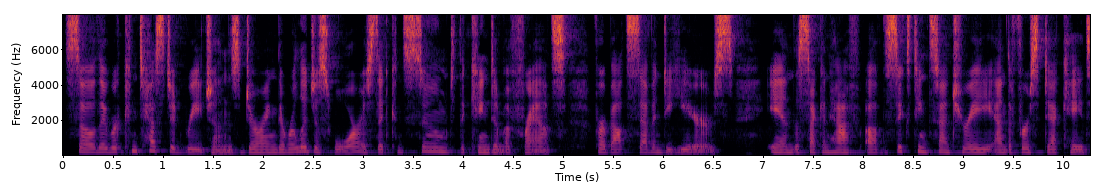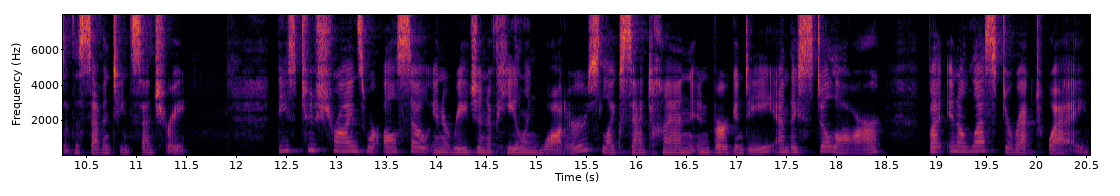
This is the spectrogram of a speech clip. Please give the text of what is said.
So they were contested regions during the religious wars that consumed the Kingdom of France for about 70 years in the second half of the 16th century and the first decades of the 17th century. These two shrines were also in a region of healing waters, like Saint Reine in Burgundy, and they still are, but in a less direct way.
